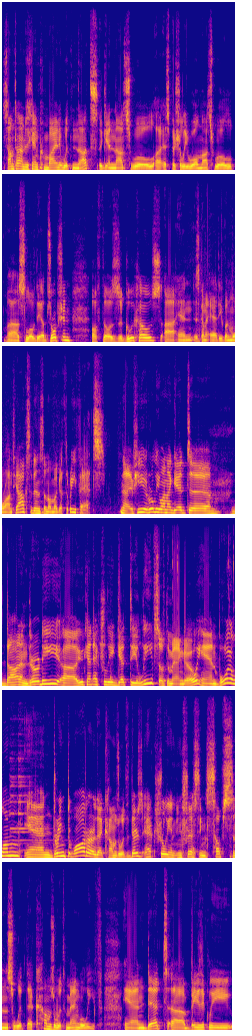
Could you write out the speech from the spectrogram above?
Sometimes you can combine it with nuts. Again, nuts will, uh, especially walnuts, will uh, slow the absorption of those glucose uh, and is going to add even more antioxidants and omega-3 fats. Now, if you really want to get uh, done and dirty, uh, you can actually get the leaves of the mango and boil them and drink the water that comes with it. There's actually an interesting substance with that comes with mango leaf, and that uh, basically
